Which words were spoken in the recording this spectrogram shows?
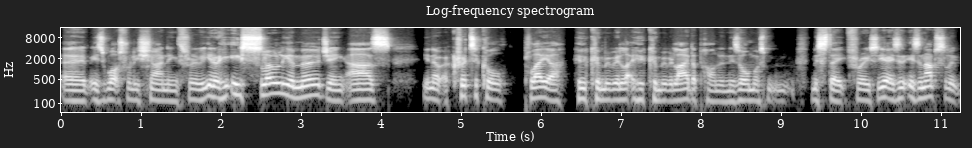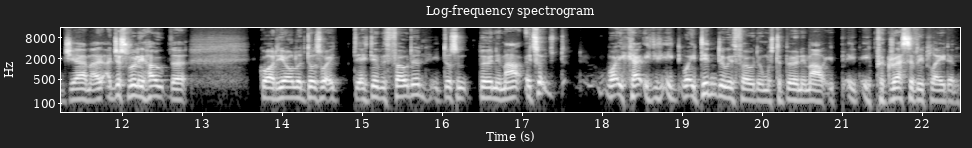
uh, is what's really shining through. You know, he, he's slowly emerging as you know a critical player who can be rel- who can be relied upon and is almost mistake free. So yeah, he's, he's an absolute gem. I, I, just really hope that Guardiola does what he, he, did with Foden. He doesn't burn him out. It's what he, he, what he didn't do with Foden was to burn him out. He, progressively played him.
